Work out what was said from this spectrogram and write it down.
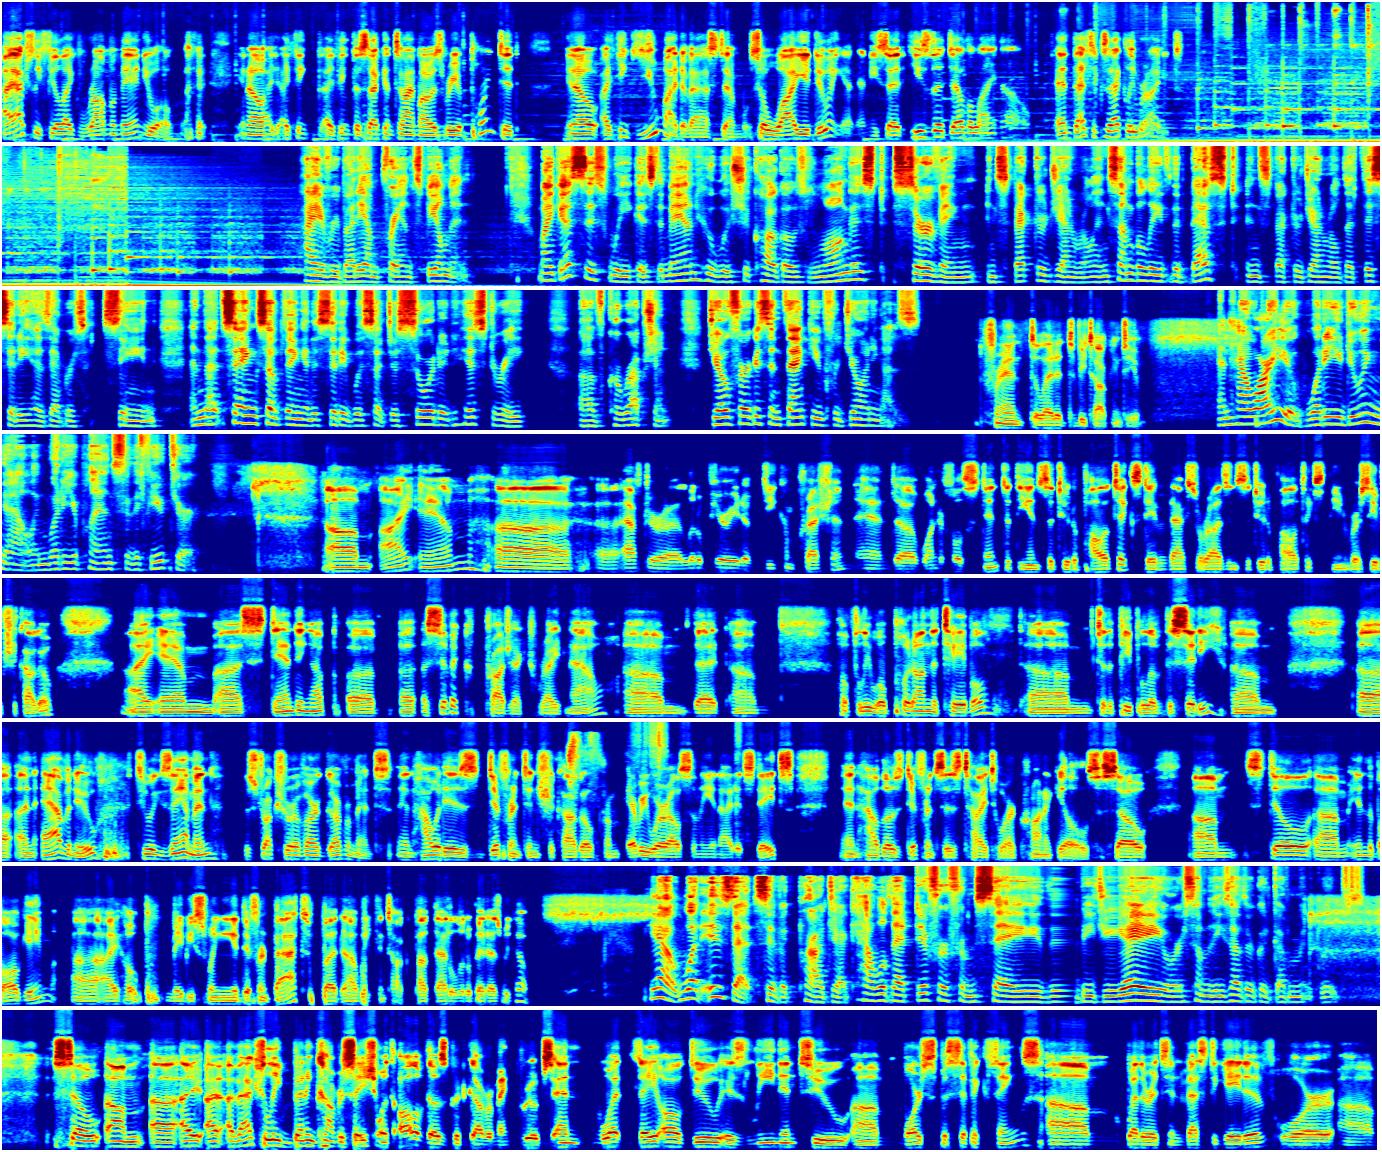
I actually feel like Rahm Emanuel. you know, I, I, think I think the second time I was reappointed, you know, I think you might have asked him, so why are you doing it? And he said, he's the devil I know. And that's exactly right. Hi, everybody. I'm Fran Spielman. My guest this week is the man who was Chicago's longest serving inspector general, and some believe the best inspector general that this city has ever seen. And that's saying something in a city with such a sordid history of corruption. Joe Ferguson, thank you for joining us. Fran, delighted to be talking to you. And how are you? What are you doing now? And what are your plans for the future? Um, I am, uh, uh, after a little period of decompression and a wonderful stint at the Institute of Politics, David Axelrod's Institute of Politics at the University of Chicago. I am uh, standing up a, a, a, civic project right now um, that um, hopefully will put on the table um, to the people of the city um, uh, an avenue to examine the structure of our government and how it is different in Chicago from everywhere else in the United States, and how those differences tie to our chronic ills. So, um, still um, in the ball game, uh, I hope, maybe swinging a different bat, but uh, we can talk about that a little bit as we go. Yeah, what is that civic project? How will that differ from, say, the BGA or some of these other good government groups? So um, uh, I, have actually been in conversation with all of those good government groups, and what they all do is lean into um, more specific things, um, whether it's investigative or um,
